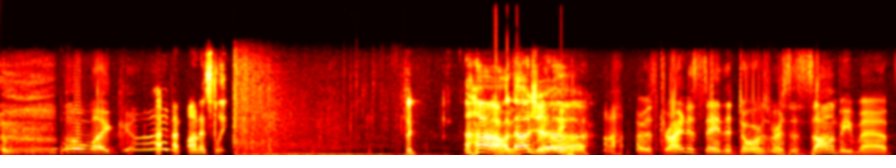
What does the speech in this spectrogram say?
oh my god. I, I'm honestly. But ah, was nausea. really- I was trying to say the Doors versus Zombie map.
